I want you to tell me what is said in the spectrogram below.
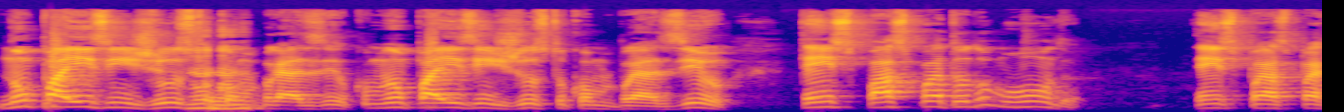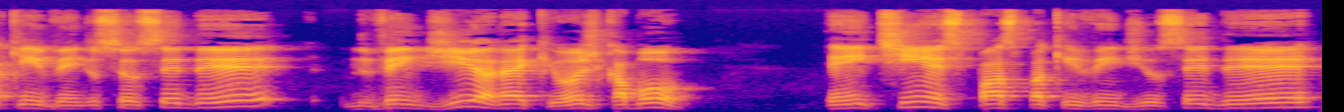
Num país injusto uhum. como o Brasil, como num país injusto como o Brasil, tem espaço para todo mundo. Tem espaço para quem vende o seu CD, vendia, né? Que hoje acabou. Tem, tinha espaço para quem vendia o CD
